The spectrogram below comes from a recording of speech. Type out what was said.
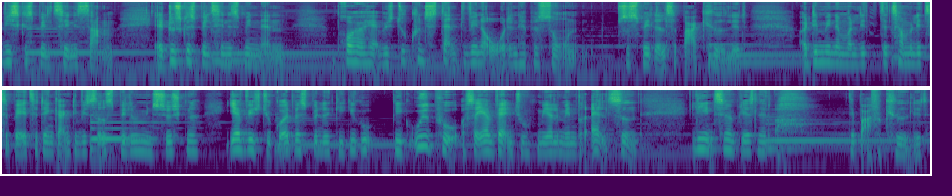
vi skal spille tennis sammen, eller du skal spille tennis med en anden. Prøv at høre her, hvis du konstant vinder over den her person, så spiller det altså bare kedeligt. Og det minder mig lidt, det tager mig lidt tilbage til dengang, da vi sad og spillede med mine søskende. Jeg vidste jo godt, hvad spillet gik, gik ud på, og så jeg vandt jo mere eller mindre altid. Lige indtil man bliver sådan lidt, åh, oh, det er bare for kedeligt.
